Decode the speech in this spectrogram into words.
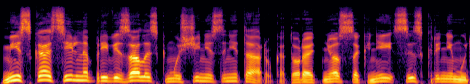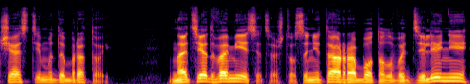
мисс К. сильно привязалась к мужчине-санитару, который отнесся к ней с искренним участием и добротой. На те два месяца, что санитар работал в отделении,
